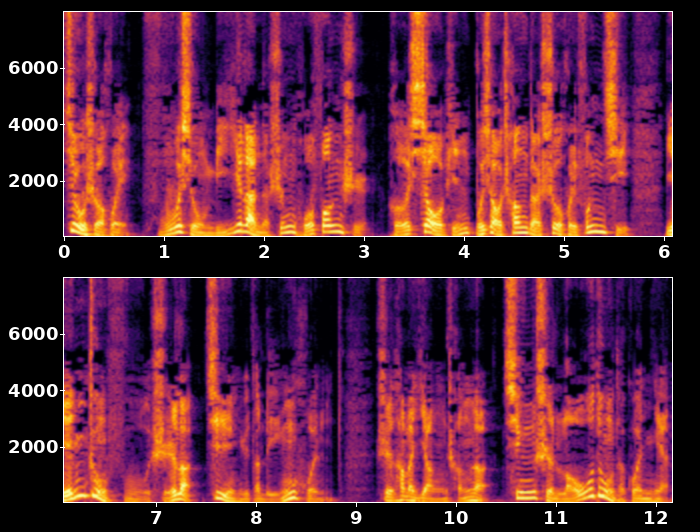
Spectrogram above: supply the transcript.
旧社会腐朽糜烂的生活方式和笑贫不笑娼的社会风气，严重腐蚀了妓女的灵魂，使他们养成了轻视劳动的观念。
